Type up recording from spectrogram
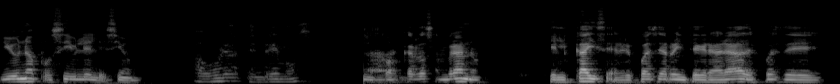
y una posible lesión. Ahora tendremos a Carlos Zambrano, el Kaiser, el cual se reintegrará después de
